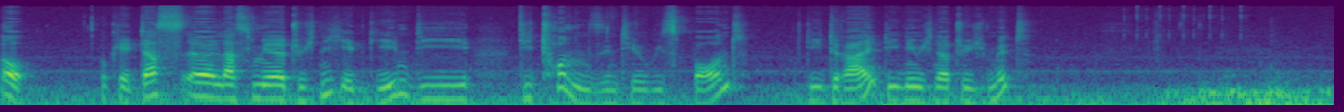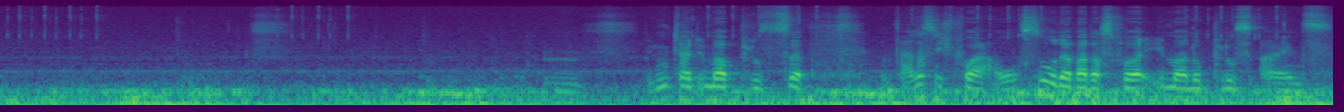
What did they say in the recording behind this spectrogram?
Oh, okay, das äh, lasse ich mir natürlich nicht entgehen. Die, die Tonnen sind hier respawned. Die drei, die nehme ich natürlich mit. Bringt halt immer plus... Äh, war das nicht vorher auch so oder war das vorher immer nur plus 1?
